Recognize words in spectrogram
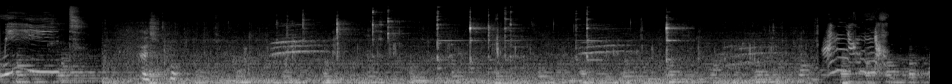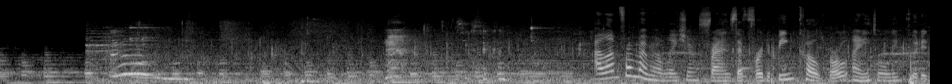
meat. It's cool. I learned from my Malaysian friends that for the bean curd roll, I need to only put it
